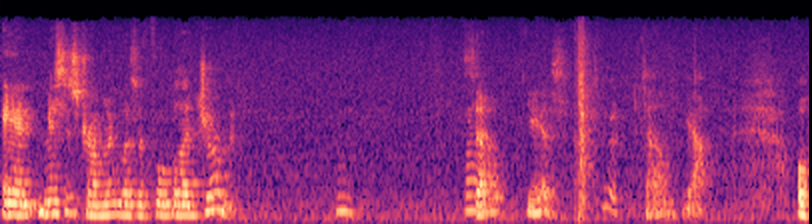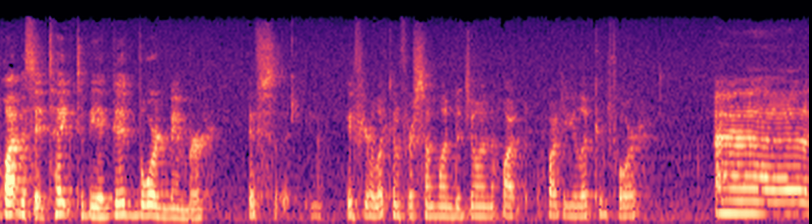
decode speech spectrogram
and Mrs. Drummond was a full-blood German. Hmm. So yes, Good. So yeah. Well, what does it take to be a good board member? If if you're looking for someone to join, what what are you looking for? Uh,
